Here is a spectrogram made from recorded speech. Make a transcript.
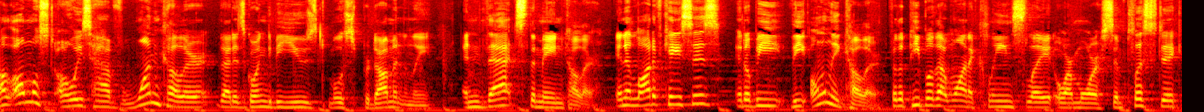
I'll almost always have one color that is going to be used most predominantly, and that's the main color. In a lot of cases, it'll be the only color for the people that want a clean slate or a more simplistic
